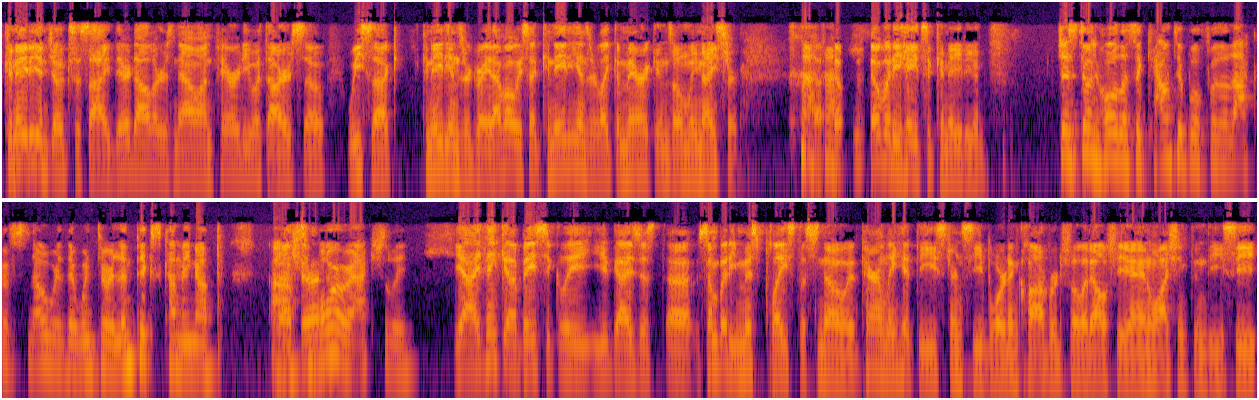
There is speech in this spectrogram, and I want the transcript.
Canadian jokes aside, their dollar is now on parity with ours, so we suck. Canadians are great. I've always said Canadians are like Americans, only nicer. Uh, no, nobody hates a Canadian. Just don't hold us accountable for the lack of snow with the Winter Olympics coming up uh, sure. tomorrow, actually. Yeah, I think uh, basically you guys just uh, somebody misplaced the snow. It apparently hit the eastern seaboard and clobbered Philadelphia and Washington D.C.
